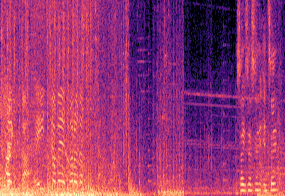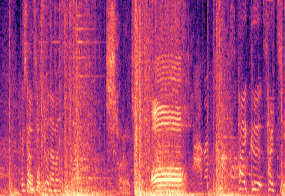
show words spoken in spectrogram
스파이크가 A 지점에 떨어졌습니다. 사이, 사이, 사이, 인사이드. 여기서 못 봤어. 30초 남았습니다. 아 스파이크 설치.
